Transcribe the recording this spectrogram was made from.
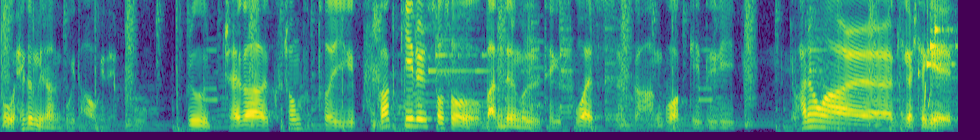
또 해금이라는 곡이 나오게 되었고 그리고 제가 그 전부터 이게 국악기를 써서 만드는 걸 되게 좋아했었어요. 그러니까 한국 악기들이 활용하기가 되게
